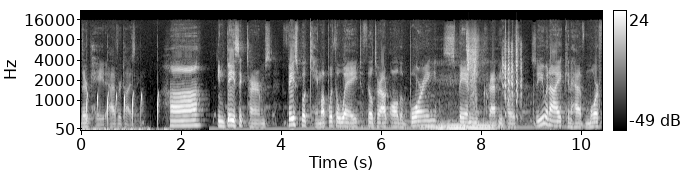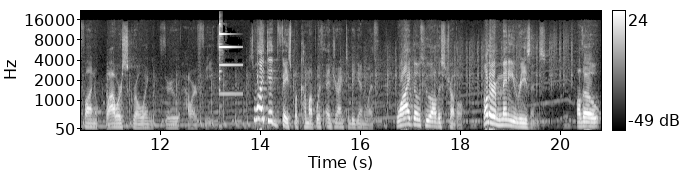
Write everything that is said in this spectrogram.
their paid advertising. Huh? In basic terms, Facebook came up with a way to filter out all the boring, spammy, crappy posts so you and I can have more fun while we're scrolling through our feeds. So why did Facebook come up with EdgeRank to begin with? Why go through all this trouble? Well, there are many reasons, although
